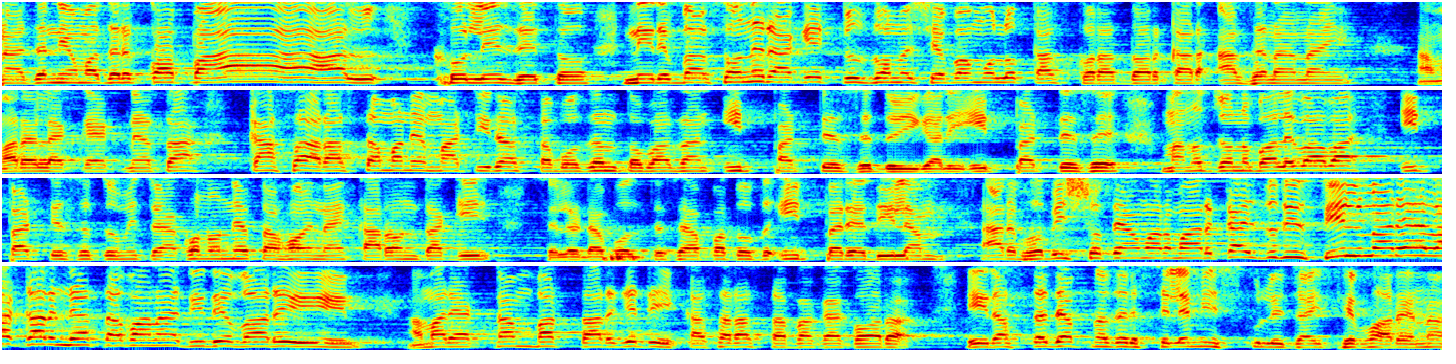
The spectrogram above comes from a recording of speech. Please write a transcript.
না জানি আমাদের কপাল খুলে যেত। নির্বাচনের আগে একটু জনসেবামূলক কাজ করার দরকার আছে না নাই? আমার এলাকা এক নেতা, কাঁচা রাস্তা মানে মাটি রাস্তা বোঝেন তো, বাজান, ইট পাটতেছে, দুই গাড়ি ইট পাটতেছে। মানুষজন বলে, বাবা, ইট পাটতেছে, তুমি তো এখনও নেতা হয় নাই, কারণটা কি? ছেলেটা বলতেছে আপাতত ইট পারে দিলাম। আর ভবিষ্যতে আমার মার্কায় যদি সিল মারে এলাকার নেতা বানায় দিতে পারেন আমার এক নাম্বার টার্গেটে কাঁচা রাস্তা পাকা করা। এই রাস্তা দিয়ে আপনাদের ছেলে মেয়ে স্কুলে যাইতে পারে না,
